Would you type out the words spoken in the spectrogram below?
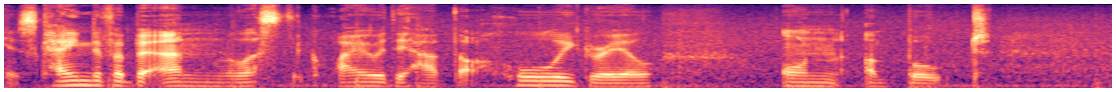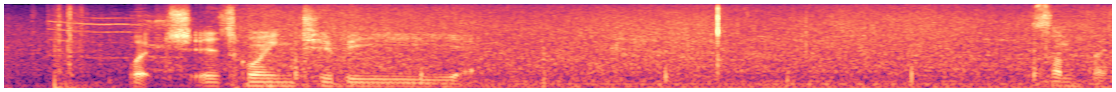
It's kind of a bit unrealistic. Why would they have the holy grail on a boat? Which is going to be something.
